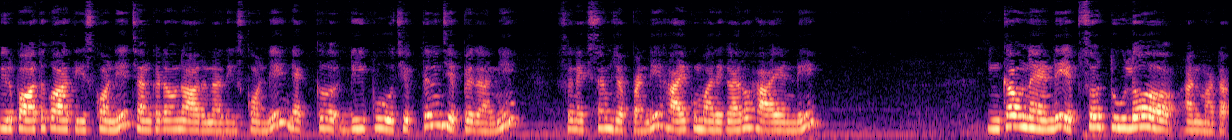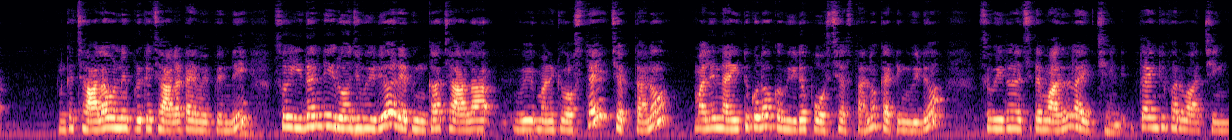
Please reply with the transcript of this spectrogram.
మీరు పాతకు ఆరు తీసుకోండి చంక డౌన్ ఆరున్నర తీసుకోండి. నెక్ డీప్ చెప్తే నేను చెప్పేదాన్ని. సో నెక్స్ట్ టైం చెప్పండి. హాయ్ కుమారి గారు. హాయ్ అండి. ఇంకా ఉన్నాయండి ఎపిసోడ్ టూలో అన్నమాట. ఇంకా చాలా ఉన్నాయి. ఇప్పటికే చాలా టైం అయిపోయింది. సో ఇదండి ఈ రోజు వీడియో. రేపు ఇంకా చాలా మనకి వస్తే చెప్తాను. మళ్ళీ నైట్ కూడా ఒక వీడియో పోస్ట్ చేస్తాను కటింగ్ వీడియో. సో వీడియో నచ్చితే మాత్రం లైక్ చేయండి. థ్యాంక్ యూ ఫర్ వాచింగ్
